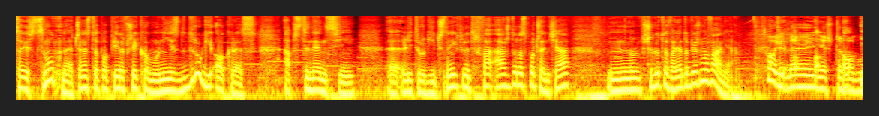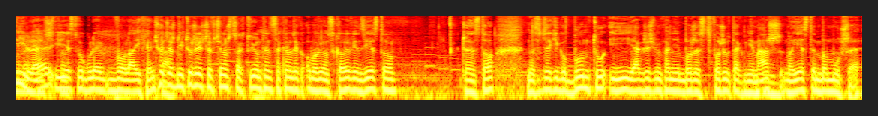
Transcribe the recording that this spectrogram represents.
co jest smutne, często po pierwszej komunii jest drugi okres abstynencji y, liturgicznej, który trwa aż do rozpoczęcia mm, przygotowania do bierzmowania. O ile o, jeszcze w ogóle O ile jest, to... jest w ogóle wola i chęć, chociaż tak. niektórzy jeszcze wciąż traktują ten sakrament jako obowiązkowy, więc jest to często na zasadzie takiego buntu i jak żeś mi, Panie Boże, stworzył, tak mnie masz, no jestem, bo muszę.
